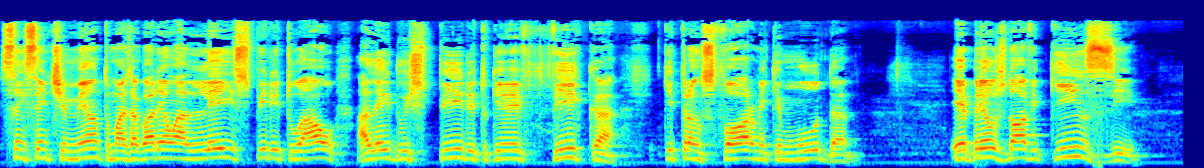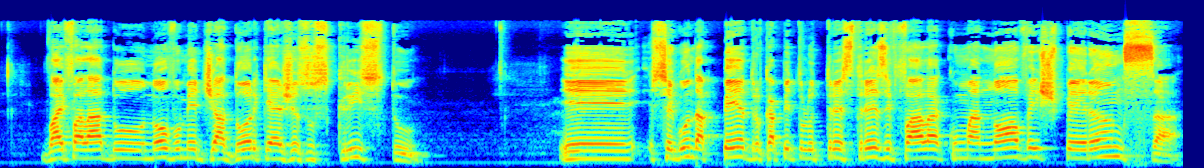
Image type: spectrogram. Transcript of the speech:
sem sentimento, mas agora é uma lei espiritual, a lei do espírito que fica, que transforma e que muda. Hebreus 9,15 vai falar do novo mediador que é Jesus Cristo. E 2 Pedro capítulo 3,13 fala com uma nova esperança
